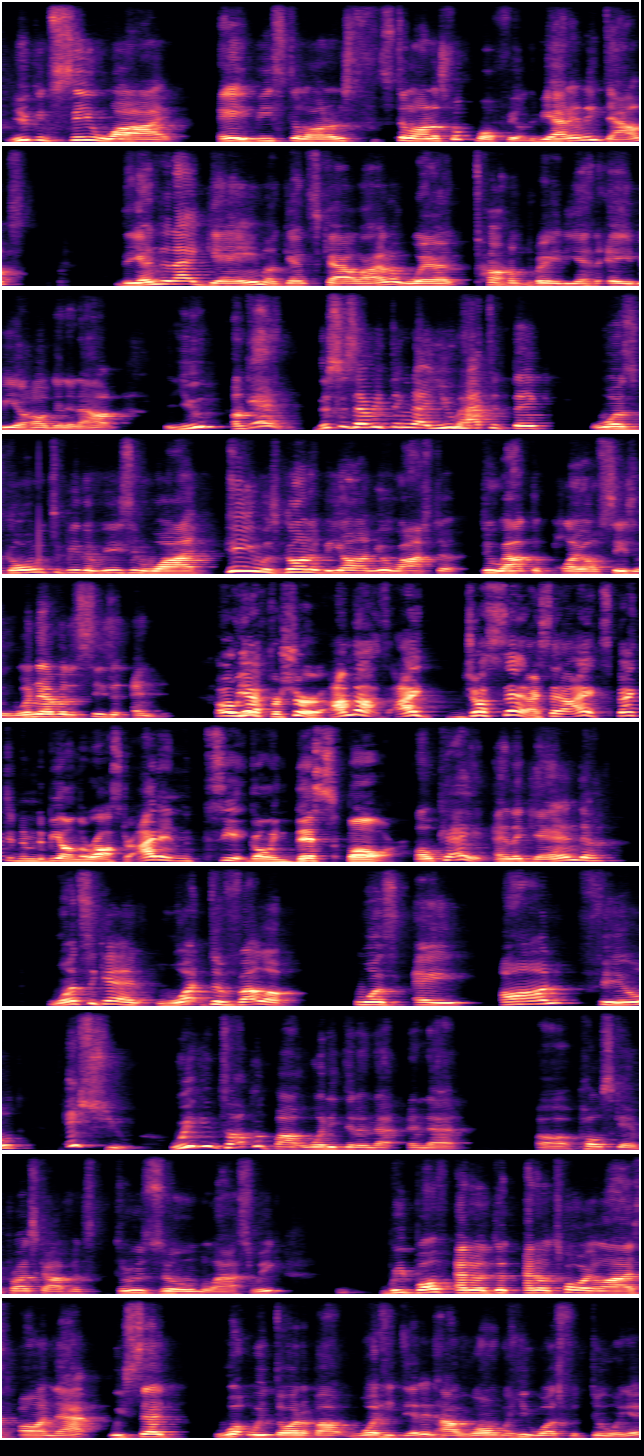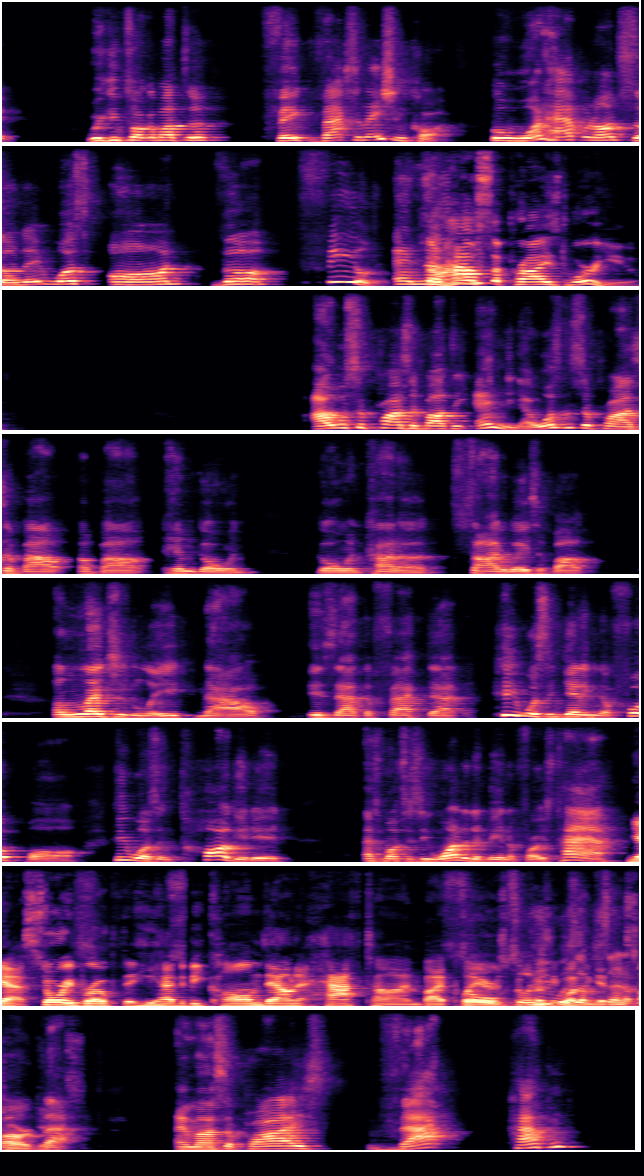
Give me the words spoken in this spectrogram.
you can see why AB still on his still on his football field. If you had any doubts, the end of that game against Carolina, where Tom Brady and AB are hugging it out, you again, this is everything that you had to think was going to be the reason why he was going to be on your roster throughout the playoff season, whenever the season ended. Oh yeah, for sure. I'm not. I just said. I said I expected him to be on the roster. I didn't see it going this far. Okay, and again, once again, what developed was a on-field issue. We can talk about what he did in that in that uh, post-game press conference through Zoom last week. We both editorialized on that. We said what we thought about what he did and how wrong he was for doing it. We can talk about the fake vaccination card. But what happened on Sunday was on the field. And So how only- surprised were you? I was surprised about the ending. I wasn't surprised about about him going going kind of sideways about allegedly now is that the fact that he wasn't getting the football, he wasn't targeted as much as he wanted to be in the first half. Yeah, story broke that he had to be calmed down at halftime by players so because he he, was wasn't getting his about targets. that. Am I surprised that happened?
